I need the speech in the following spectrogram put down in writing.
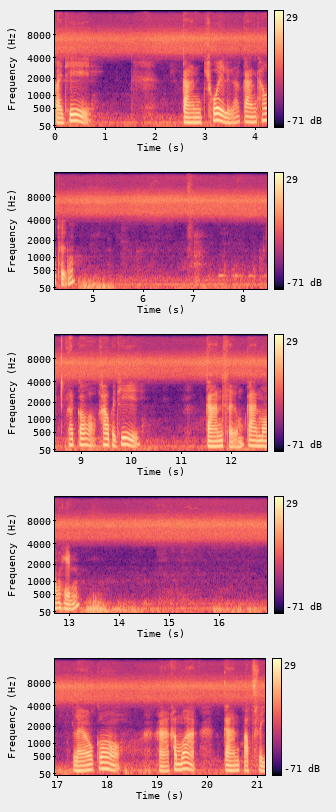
ไปที่ การช่วยเหลือการเข้าถึง แล้วก็เข้าไปที่การเสริมการมองเห็น แล้วก็หาคำว่าการปรับสี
